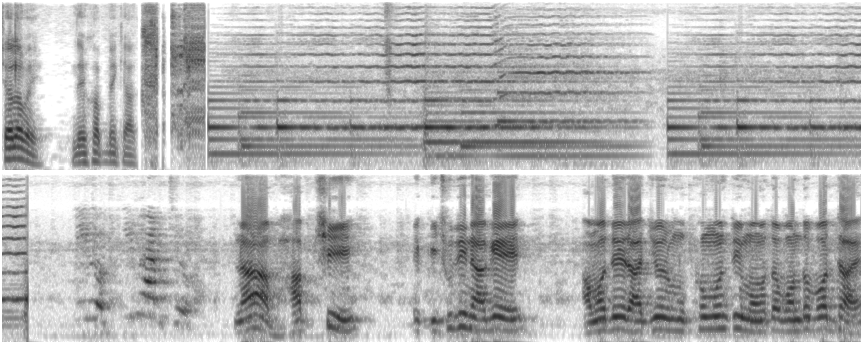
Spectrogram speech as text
চলো ভাই দেখো আপনি কে না ভাবছি এই কিছুদিন আগে আমাদের রাজ্যের মুখ্যমন্ত্রী মমতা বন্দ্যোপাধ্যায়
